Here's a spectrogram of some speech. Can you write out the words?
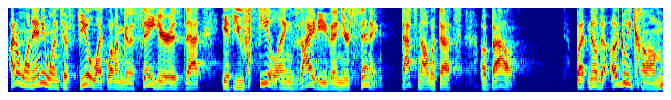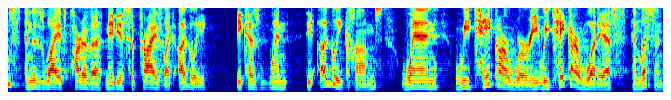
I don't want anyone to feel like what I'm going to say here is that if you feel anxiety, then you're sinning. That's not what that's about. But no, the ugly comes, and this is why it's part of a maybe a surprise like ugly, because when the ugly comes, when we take our worry, we take our what ifs, and listen,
